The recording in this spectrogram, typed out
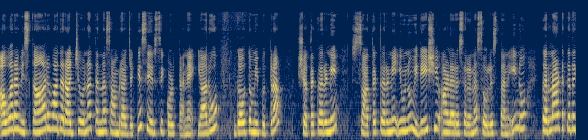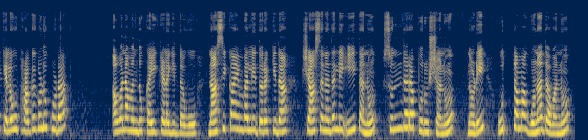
ಅವರ ವಿಸ್ತಾರವಾದ ರಾಜ್ಯವನ್ನು ತನ್ನ ಸಾಮ್ರಾಜ್ಯಕ್ಕೆ ಸೇರಿಸಿಕೊಳ್ತಾನೆ. ಯಾರು? ಗೌತಮಿ ಪುತ್ರ ಶತಕರ್ಣಿ. ಸಾತಕರ್ಣಿ ಇವನು ವಿದೇಶಿ ಆಳರಸರನ್ನು ಸೋಲಿಸ್ತಾನೆ. ಇನ್ನು ಕರ್ನಾಟಕದ ಕೆಲವು ಭಾಗಗಳು ಕೂಡ ಅವನ ಒಂದು ಕೈ ಕೆಳಗಿದ್ದವು. ನಾಸಿಕ ಎಂಬಲ್ಲಿ ದೊರಕಿದ ಶಾಸನದಲ್ಲಿ ಈತನು ಸುಂದರ ಪುರುಷನು. ನೋಡಿ, ಉತ್ತಮ ಗುಣದವನು,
